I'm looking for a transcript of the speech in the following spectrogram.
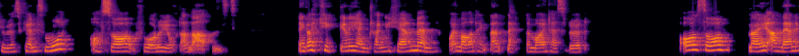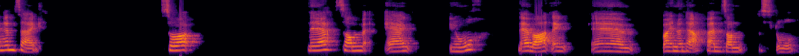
20 sekunders mot, og så får du gjort all verdens. Jeg har skikkelig gjenklang i sjelen min, og jeg bare tenkte at dette må jeg teste ut. Og så bøy anledningen seg. Så det som jeg gjorde, det var at jeg eh, var invitert på en sånn stor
